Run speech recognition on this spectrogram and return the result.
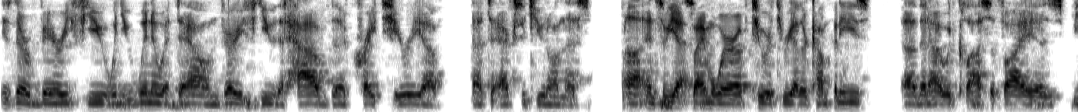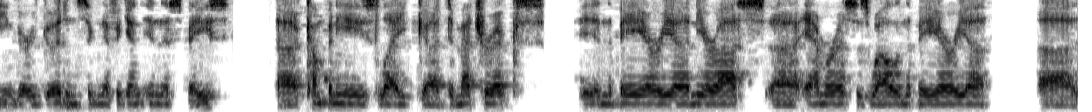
is there very few, when you winnow it down, very few that have the criteria uh, to execute on this. Uh, and so, yes, I'm aware of two or three other companies uh, that I would classify as being very good and significant in this space. Uh, companies like uh, Demetrix in the Bay Area near us, uh, Amyris as well in the Bay Area, uh,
